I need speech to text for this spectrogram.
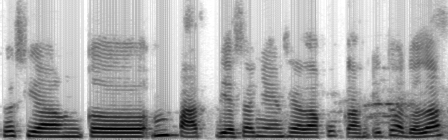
Terus yang keempat biasanya yang saya lakukan itu adalah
